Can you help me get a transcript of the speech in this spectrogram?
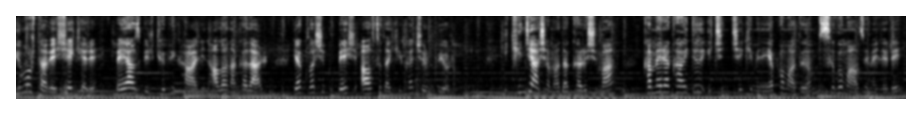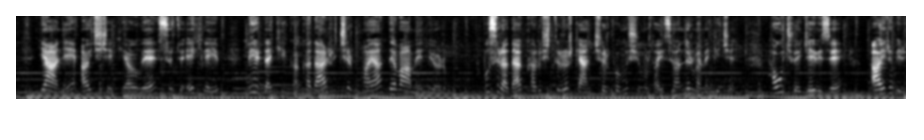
Yumurta ve şekeri beyaz bir köpük halini alana kadar yaklaşık 5-6 dakika çırpıyorum. İkinci aşamada karışıma kamera kaydığı için çekimini yapamadığım sıvı malzemeleri yani ayçiçek yağı ve sütü ekleyip 1 dakika kadar çırpmaya devam ediyorum. Bu sırada karıştırırken çırpılmış yumurtayı söndürmemek için havuç ve cevizi ayrı bir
